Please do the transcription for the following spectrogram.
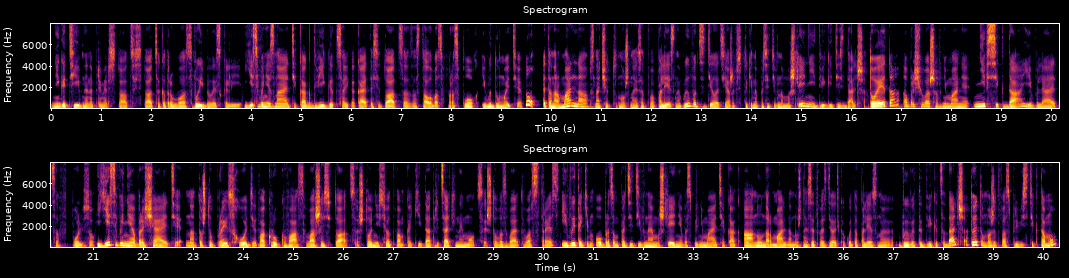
негативная, например, ситуация, ситуация, которая вас выбила из колеи. Если вы не знаете, как двигаться, и какая-то ситуация застала вас врасплох, и вы думаете, ну, это нормально, значит, нужно из этого полезный вывод сделать, я же все-таки на позитивном мышлении, двигайтесь дальше, то это, обращу ваше внимание, не всегда является в пользу. Если вы не обращаете на то, что происходит вокруг вас, в вашей ситуации, что несет вам какие-то отрицательные эмоции, что вызывает у вас стресс, и вы таким образом позитивное мышление воспринимаете как, а, ну нормально, нужно из этого сделать какой-то полезный вывод и двигаться дальше, то это может вас привести к тому,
